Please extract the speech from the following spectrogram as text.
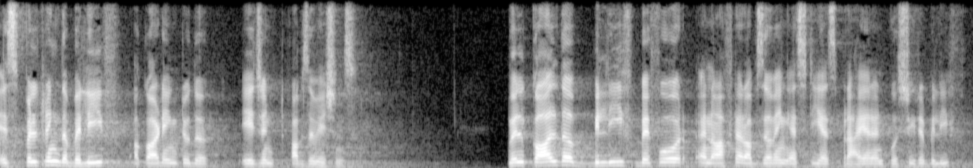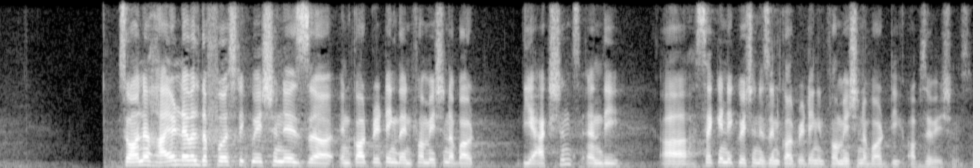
is filtering the belief according to the agent observations. We'll call the belief before and after observing ST as prior and posterior belief. So on a higher level, the first equation is uh, incorporating the information about the actions, and the uh, second equation is incorporating information about the observations.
